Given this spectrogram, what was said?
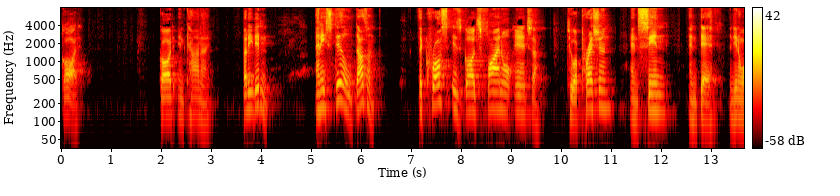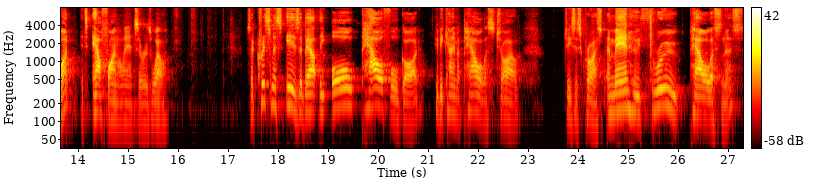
God? God incarnate. But he didn't. And he still doesn't. The cross is God's final answer to oppression and sin and death. And you know what? It's our final answer as well. So Christmas is about the all powerful God who became a powerless child, Jesus Christ, a man who through powerlessness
